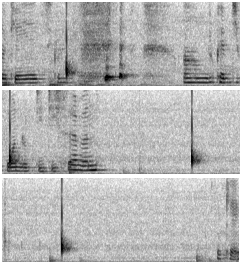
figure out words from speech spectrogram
okay, it's great. um, rook f1 rook d7 Okay.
